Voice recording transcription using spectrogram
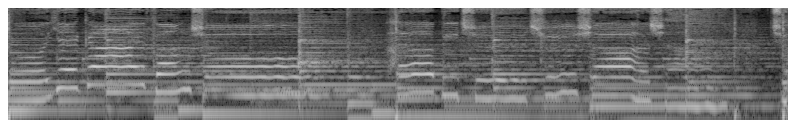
我也该放手。痴痴傻傻纠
